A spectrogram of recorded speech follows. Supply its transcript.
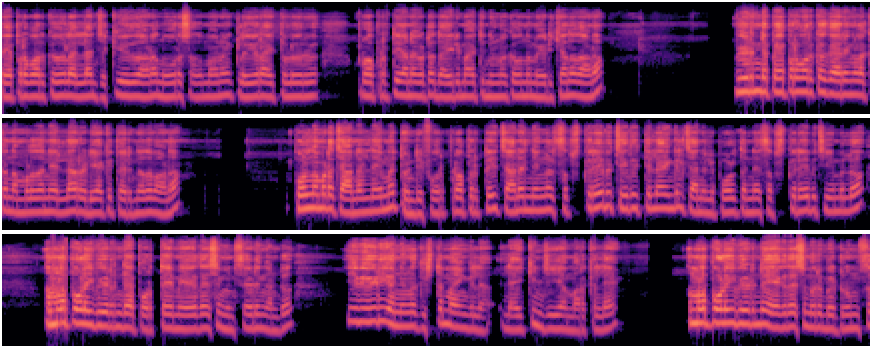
പേപ്പർ വർക്കുകളെല്ലാം ചെക്ക് ചെയ്തതാണ്. നൂറ് ശതമാനം ക്ലിയർ ആയിട്ടുള്ളൊരു പ്രോപ്പർട്ടിയാണ് കേട്ടോ. ധൈര്യമായിട്ട് നിങ്ങൾക്ക് ഒന്ന് മേടിക്കാവുന്നതാണ്. വീടിന്റെ പേപ്പർ വർക്ക് കാര്യങ്ങളൊക്കെ നമ്മൾ തന്നെ എല്ലാം റെഡിയാക്കി തരുന്നതുമാണ്. ഇപ്പോൾ നമ്മുടെ channel name twenty four property channel നിങ്ങൾ സബ്സ്ക്രൈബ് ചെയ്തിട്ടില്ല എങ്കിൽ ചാനൽ ഇപ്പോൾ തന്നെ സബ്സ്ക്രൈബ് ചെയ്യുമല്ലോ. നമ്മളിപ്പോൾ ഈ വീടിന്റെ പുറത്തേയും ഏകദേശം ഇൻസൈഡും കണ്ടു. ഈ വീഡിയോ നിങ്ങൾക്ക് ഇഷ്ടമായെങ്കിൽ ലൈക്കും ചെയ്യാൻ മറക്കല്ലേ? നമ്മളിപ്പോൾ ഈ വീടിന്റെ ഏകദേശം ഒരു ബെഡ്റൂംസ്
